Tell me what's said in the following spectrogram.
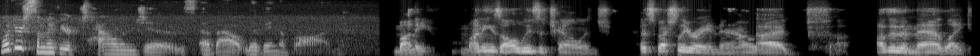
What are some of your challenges about living abroad? Money. Money is always a challenge, especially right now. I, other than that, like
